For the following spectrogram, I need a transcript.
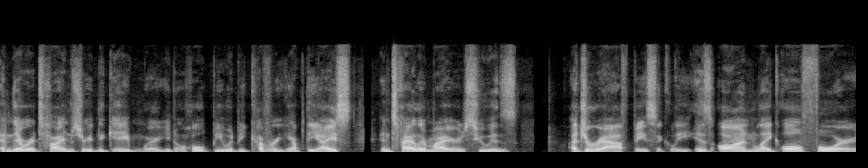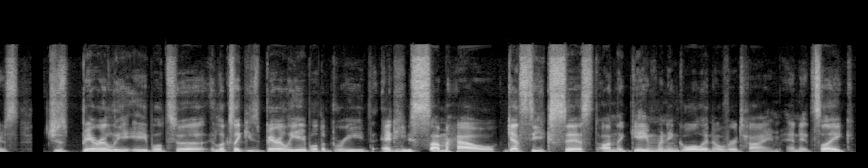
And there were times during the game where, you know, Holtby would be covering up the ice, and Tyler Myers, who is a giraffe basically, is on like all fours just barely able to it looks like he's barely able to breathe and he somehow gets the assist on the game-winning goal in overtime and it's like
